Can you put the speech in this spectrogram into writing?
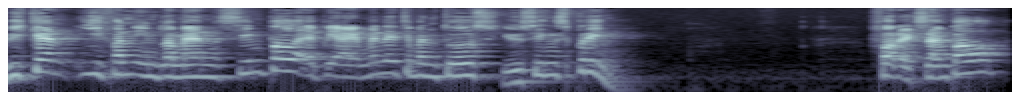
we can even implement simple API management tools using Spring. For example,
